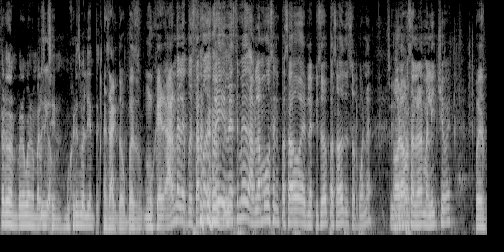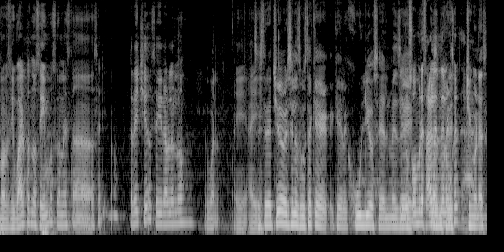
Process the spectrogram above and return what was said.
Perdón, pero bueno, Malitzin. Mujeres valientes. Exacto, pues mujer, ándale, pues estamos, güey, en este mes hablamos en el pasado, en el episodio pasado de Sor Juana. Sí, Ahora señor. vamos a hablar de Malinche, güey. Pues, pues igual, pues nos seguimos con esta serie, ¿no? Estaría chido seguir hablando igual. Ahí, ahí. Sí, estaría chido a ver si les gusta que, que el julio sea el mes Que de. los hombres hablen las de la mujer. Chingonas.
